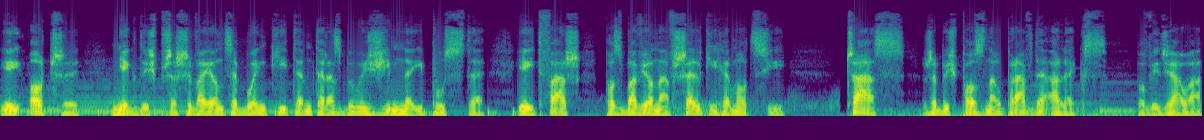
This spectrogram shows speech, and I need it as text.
Jej oczy, niegdyś przeszywające błękitem, teraz były zimne i puste. Jej twarz pozbawiona wszelkich emocji. Czas, żebyś poznał prawdę, Alex, powiedziała.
